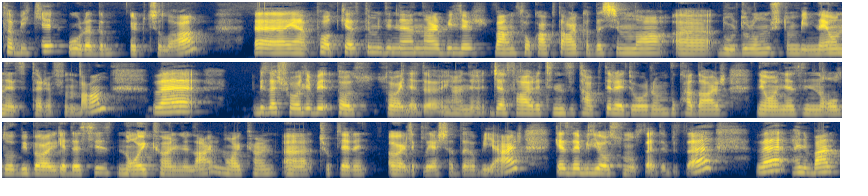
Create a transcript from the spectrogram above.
tabii ki uğradım ırkçılığa. Ee, yani podcast'imi dinleyenler bilir ben sokakta arkadaşımla e, durdurulmuştum bir neonezi tarafından ve bize şöyle bir söz söyledi. Yani cesaretinizi takdir ediyorum. Bu kadar neonezinin olduğu bir bölgede siz Neuköllnüler, Neukölln e, Türklerin ağırlıklı yaşadığı bir yer gezebiliyorsunuz dedi bize. Ve hani ben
